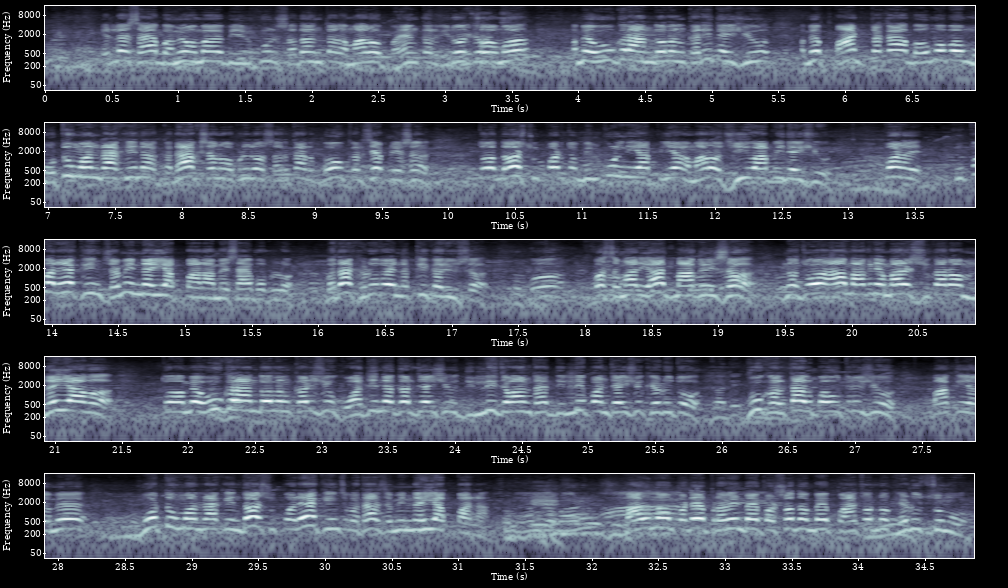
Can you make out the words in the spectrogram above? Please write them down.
એટલે સાહેબ અમે અમે બિલકુલ સદંતર અમારો ભયંકર વિરોધ છે. અમે અમે ઉગ્ર આંદોલન કરી દઈશું. અમે પાંચ ટકા બહુમાં બહુ મોટું મન રાખીને કદાચ વાપરી સરકાર બહુ કરશે પ્રેશર. તો દસ ઉપર તો બિલકુલ નહીં આપીએ, અમારો જીવ આપી દઈશું. પણ ઉપર એક ઇંચ જમીન નહીં આપવાના અમે સાહેબ આપલો બધા ખેડૂતોએ નક્કી કર્યું છે. બસ અમારી આ જ માગણી છે. ને જો આ માગણી અમારે સ્વીકારવામાં નહીં આવે તો અમે ઉગ્ર આંદોલન કરીશું ગાંધીનગર જઈશું દિલ્હી જવાનું થાય દિલ્હી પણ જઈશું ખેડૂતો. ભૂખ હડતાલ ઉપર ઉતરીશું. બાકી અમે મોટું મન રાખીને દસ ઉપર એક ઇંચ વધારે જમીન નહીં આપવાના. મારું નામ પટેલ પ્રવીણભાઈ પરસોત્તમભાઈ પાંચોડનો ખેડૂત છું હું.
